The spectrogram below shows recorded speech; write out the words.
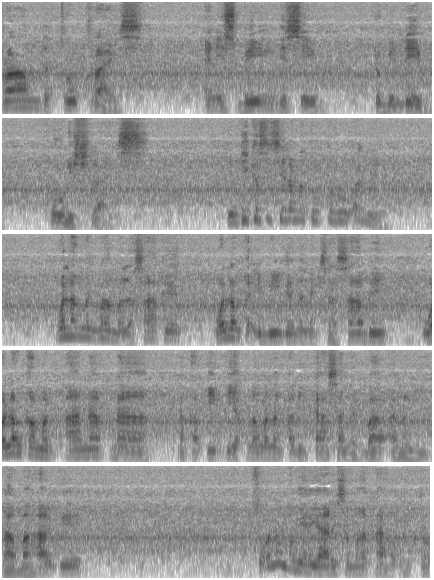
from the true Christ and is being deceived to believe foolish lies. Hindi kasi sila natuturuan eh. Walang nagmamalasakit, walang kaibigan na nagsasabi, walang kamag-anak na nakatitiyak naman ng kaligtasan nagba, ang nagbabahagi. So anong mangyayari sa mga tao ito?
